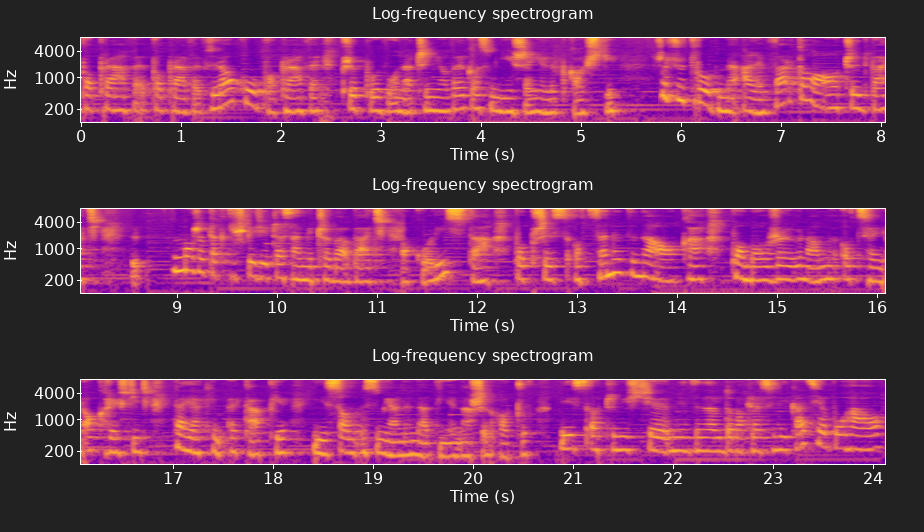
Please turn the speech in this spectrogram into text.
poprawę, poprawę wzroku, poprawę przepływu naczyniowego, zmniejszenie lepkości. Rzeczy trudne, ale warto o oczy dbać. Może tak troszkę się czasami trzeba bać. Okulista poprzez ocenę dna oka pomoże nam ocen- określić, na jakim etapie są zmiany na dnie naszych oczu. Jest oczywiście międzynarodowa klasyfikacja WHO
